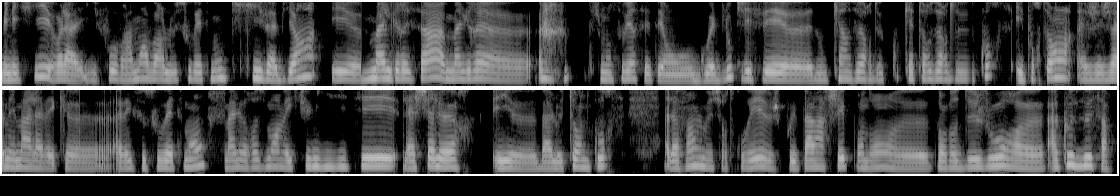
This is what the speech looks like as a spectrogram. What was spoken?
Mais les filles, voilà, il faut vraiment avoir le sous-vêtement qui va bien. Et malgré ça, malgré, je m'en souviens, c'était en Guadeloupe, j'ai fait donc 15 heures de, 14 heures de course. Et pourtant, j'ai jamais mal avec, avec ce sous-vêtement. Malheureusement, avec l'humidité, la chaleur, et euh, bah, le temps de course. À la fin, je me suis retrouvée, je pouvais pas marcher pendant, euh, pendant deux jours euh, à cause de ça.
